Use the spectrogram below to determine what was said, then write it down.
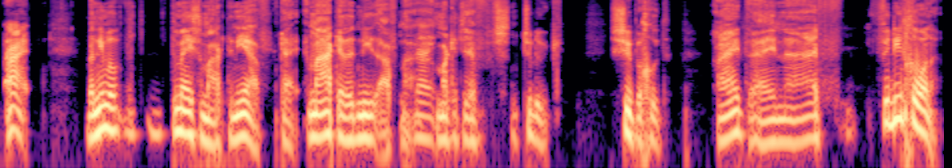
Alright. Maar niemand, de meeste maken het niet af. Kijk, maken het niet af. Nou, Nee. Is natuurlijk supergoed. Alright? En eh, hij verdient gewonnen.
